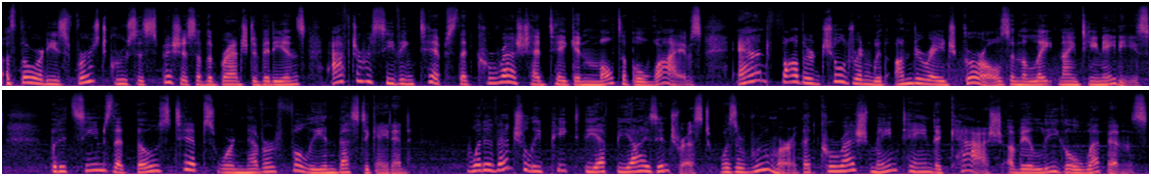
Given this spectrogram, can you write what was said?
Authorities first grew suspicious of the Branch Davidians after receiving tips that Koresh had taken multiple wives and fathered children with underage girls in the late 1980s. But it seems that those tips were never fully investigated. What eventually piqued the FBI's interest was a rumor that Koresh maintained a cache of illegal weapons.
